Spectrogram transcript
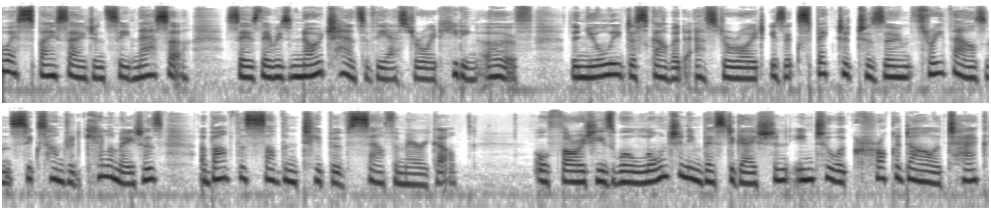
US space agency NASA says there is no chance of the asteroid hitting Earth. The newly discovered asteroid is expected to zoom 3,600 kilometres above the southern tip of South America. Authorities will launch an investigation into a crocodile attack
